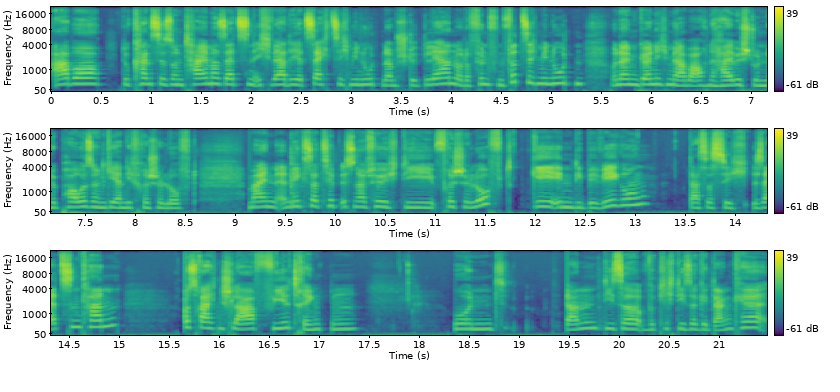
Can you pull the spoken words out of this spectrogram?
aber du kannst dir so einen Timer setzen. Ich werde jetzt 60 Minuten am Stück lernen oder 45 Minuten und dann gönne ich mir aber auch eine halbe Stunde Pause und gehe an die frische Luft. Mein nächster Tipp ist natürlich die frische Luft. Geh in die Bewegung, dass es sich setzen kann. Ausreichend Schlaf, viel trinken und dann dieser, wirklich dieser Gedanke,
